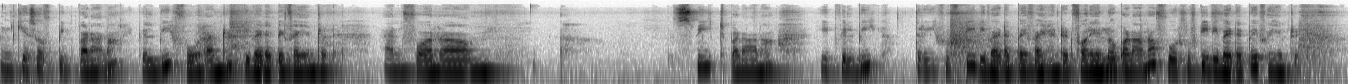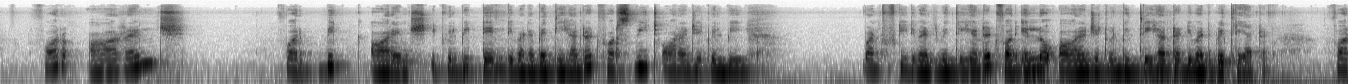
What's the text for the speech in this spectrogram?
in case of big banana it will be 400 divided by 500 and for um, sweet banana it will be 350 divided by 500 for yellow banana 450 divided by 500 for orange for big orange it will be 10 divided by 300 for sweet orange it will be 150 divided by 300 for yellow orange it will be 300 divided by 300 for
